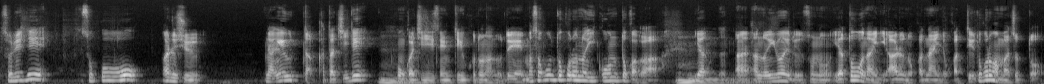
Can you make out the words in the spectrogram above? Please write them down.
それで、そこをある種投げ打った形で、うん。今回知事選っていうことなので、まあそこのところの遺恨とかが、うん。や、ああの、いわゆるその野党内にあるのかないのかっていうところが、まあちょっと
